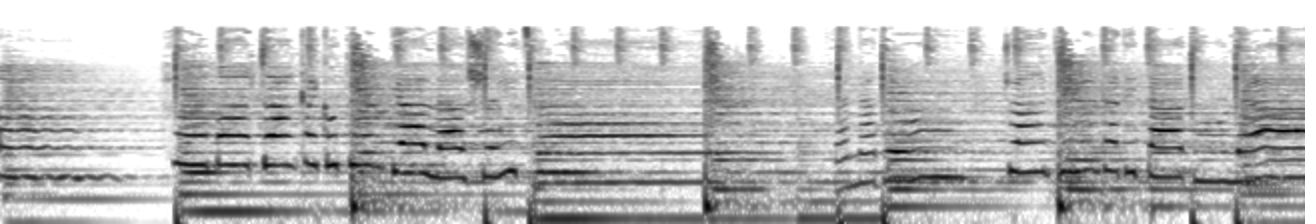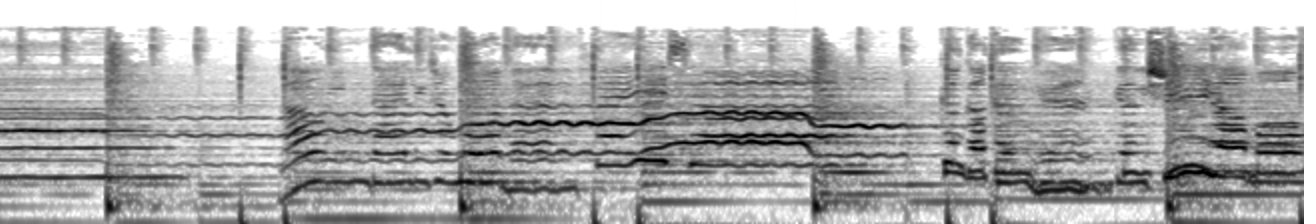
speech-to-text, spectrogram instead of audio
como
